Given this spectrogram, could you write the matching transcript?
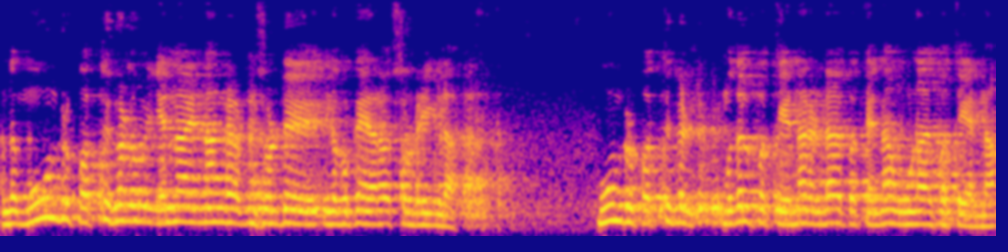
அந்த மூன்று பத்துகளும் என்ன என்னங்க அப்படின்னு சொல்லிட்டு இந்த பக்கம் யாராவது சொல்கிறீங்களா மூன்று பத்துகள் முதல் பத்து என்ன ரெண்டாவது பத்து என்ன மூணாவது பத்து என்ன?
